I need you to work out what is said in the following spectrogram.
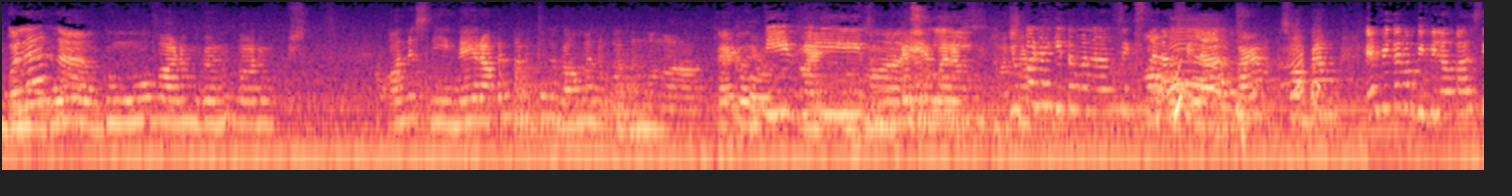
wala Gumuho, na. Gumuho, parang ganun, parang... Honestly, nahihirapan pa rin talaga ako manood ng mga... Icon- TV, mga Kasi Emmy. parang... Yung pa nakikita mo na 6 na lang sila. Parang sobrang... Every time magbibilang ka, 6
